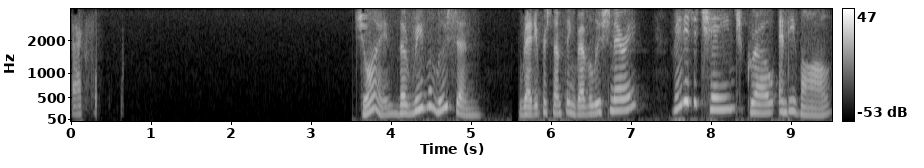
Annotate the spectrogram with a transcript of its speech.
Excellent. Join the revolution. Ready for something revolutionary? Ready to change, grow, and evolve?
